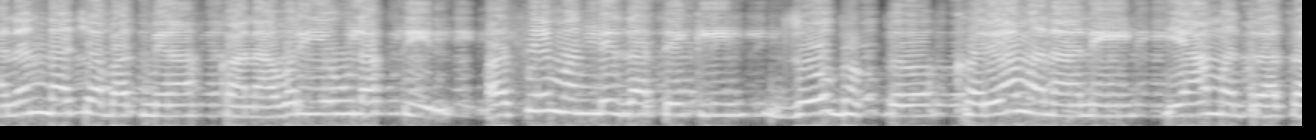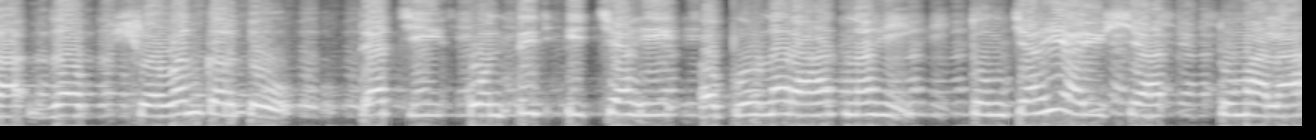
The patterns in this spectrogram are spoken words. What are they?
आनंदाच्या बातम्या कानावर येऊ लागतील. असे म्हणले जाते की जो भक्त खऱ्या मनाने या मंत्राचा जप श्रवण करतो. त्याची कोणतीच इच्छाही अपूर्ण राहत नाही. तुमच्याही आयुष्यात तुम्हाला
